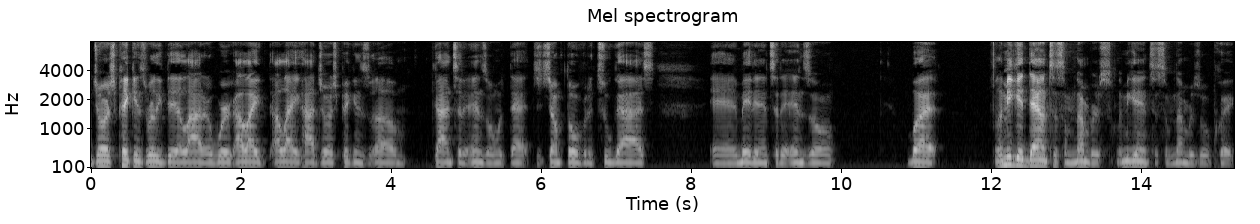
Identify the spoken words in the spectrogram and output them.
George Pickens really did a lot of the work. I like I like how George Pickens um, got into the end zone with that. Just jumped over the two guys and made it into the end zone. But let me get down to some numbers. Let me get into some numbers real quick.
